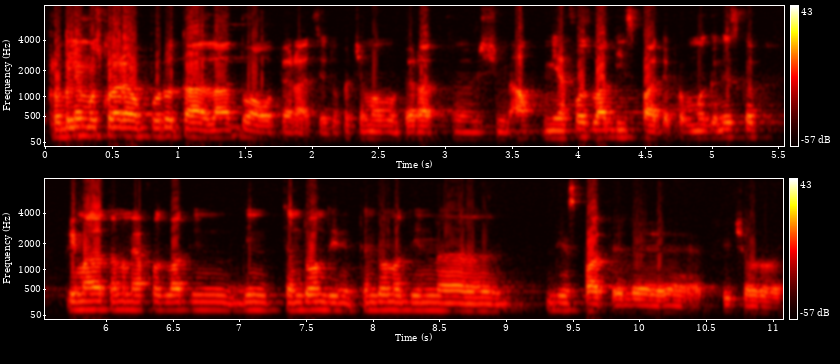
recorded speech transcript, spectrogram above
Probleme musculare au apărut a- la a doua operație, după ce m-am operat uh, și a- mi-a fost luat din spate. Mă gândesc că prima dată nu mi-a fost luat din, din, tendon, din tendonul din, uh, din spatele piciorului.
